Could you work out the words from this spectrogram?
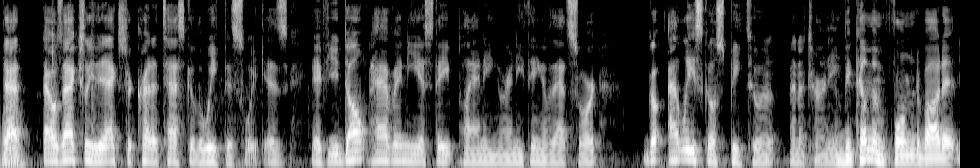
That that was actually the extra credit task of the week this week. Is if you don't have any estate planning or anything of that sort, go at least go speak to a, an attorney. become informed about it,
